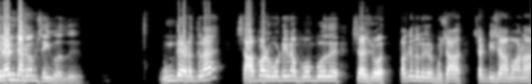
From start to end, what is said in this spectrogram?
இரண்டகம் செய்வது. உண்ட இடத்துல சாப்பாடு போட்டீங்கன்னா போகும்போது பக்கத்தில் இருக்கிற சா சட்டி சாமானா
